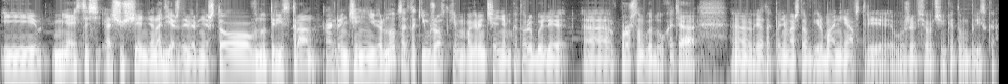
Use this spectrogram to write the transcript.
и у меня есть ощущение, надежда, вернее, что внутри стран ограничения не вернутся к таким жестким ограничениям, которые были э, в прошлом году. Хотя, э, я так понимаю, что в Германии и Австрии уже все очень к этому близко.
